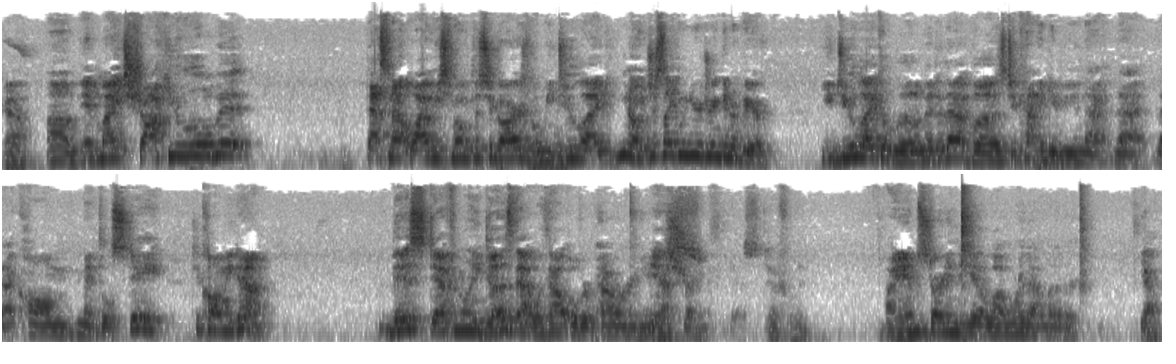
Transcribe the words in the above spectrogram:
Yeah. um, it might shock you a little bit. That's not why we smoke the cigars, but we do like, you know, just like when you're drinking a beer, you do like a little bit of that buzz to kind of give you that that that calm mental state to calm you down. This definitely does that without overpowering you Yes. with strength. Yes. Definitely. I am starting to get a lot more of that leather. Yeah.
